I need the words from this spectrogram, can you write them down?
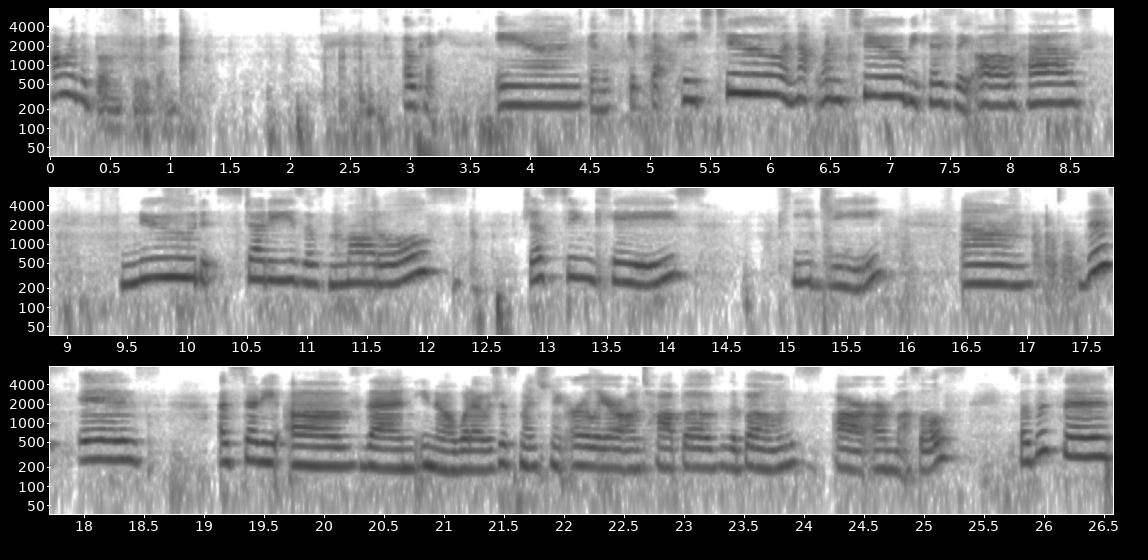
how are the bones moving. Okay, and gonna skip that page too and that one too because they all have nude studies of models just in case PG. Um, this is a study of then, you know, what I was just mentioning earlier on top of the bones are our muscles. So this is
